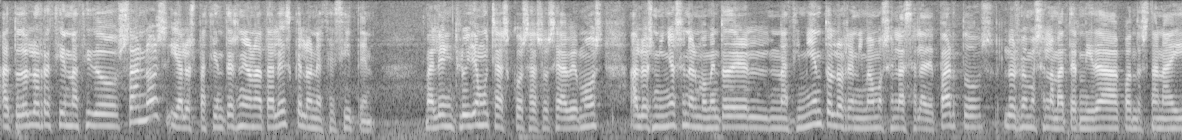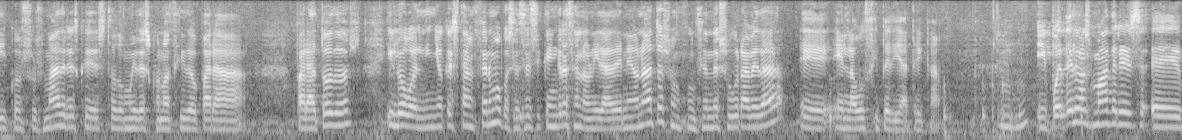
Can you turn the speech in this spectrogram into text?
a todos los recién nacidos sanos y a los pacientes neonatales que lo necesiten. ¿Vale? Incluye muchas cosas, o sea, vemos a los niños en el momento del nacimiento, los reanimamos en la sala de partos, los vemos en la maternidad cuando están ahí con sus madres, que es todo muy desconocido para, para todos. Y luego el niño que está enfermo, pues ese sí que ingresa en la unidad de neonatos en función de su gravedad eh, en la UCI pediátrica. Y pueden las madres, eh,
